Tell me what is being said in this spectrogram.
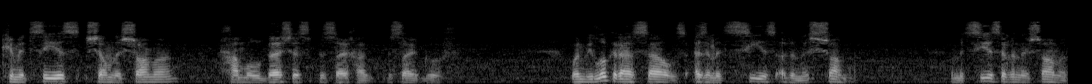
shel neshama hamulbeshes b'sayich guf. When we look at ourselves as a mitzias of a neshama, a mitzias of a neshama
